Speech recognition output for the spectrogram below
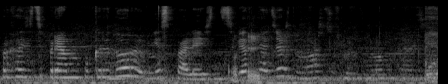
Проходите прямо по коридору вниз по лестнице. Окей. Верхнюю одежду можете в гардероб найти.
